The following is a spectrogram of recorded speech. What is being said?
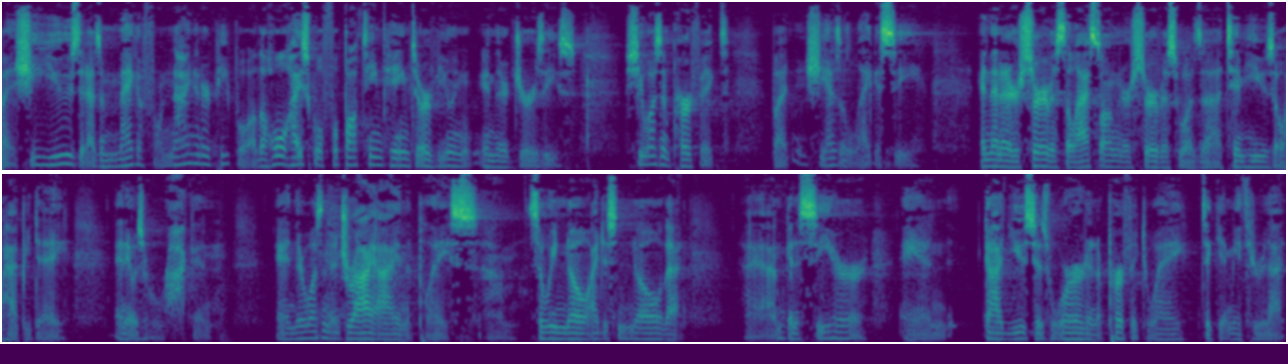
but she used it as a megaphone. 900 people. The whole high school football team came to her viewing in their jerseys. She wasn't perfect, but she has a legacy. And then at her service, the last song in her service was uh, Tim Hughes' Oh Happy Day. And it was rocking. And there wasn't a dry eye in the place. Um, so we know, I just know that I'm going to see her. And God used his word in a perfect way to get me through that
